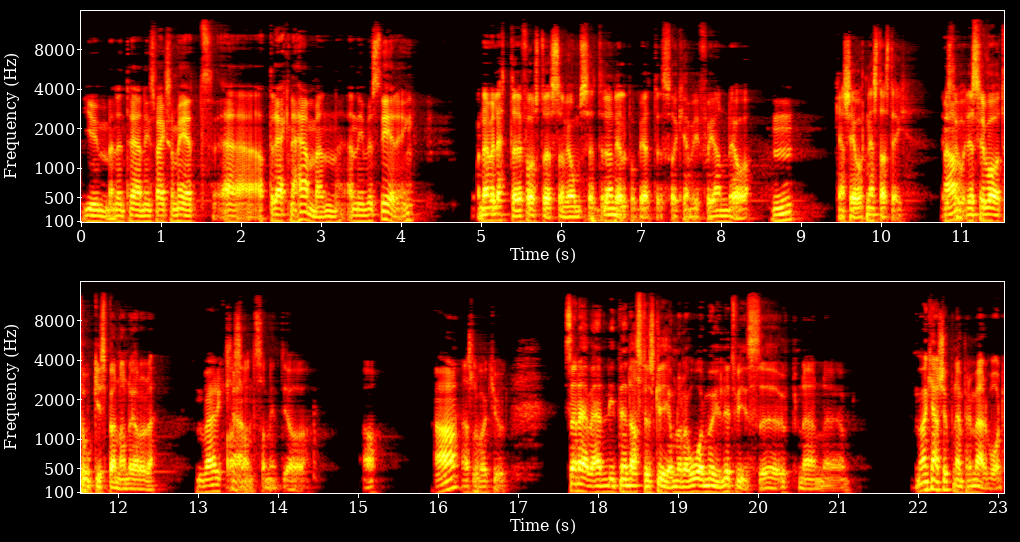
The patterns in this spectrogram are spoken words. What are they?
gym eller en träningsverksamhet eh, att räkna hem en, en investering. Och det är väl lättare för oss då, som vi omsätter en del på PT så kan vi få igen det och mm. kanske är vårt nästa steg. Det skulle, ja. det skulle vara tokigt spännande att göra det. Verkligen. Och sånt som inte jag Ja. Ja. Det skulle vara kul. Sen även en liten rastlös grej om några år möjligtvis eh, öppna en, eh, man kanske öppna en primärvård.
